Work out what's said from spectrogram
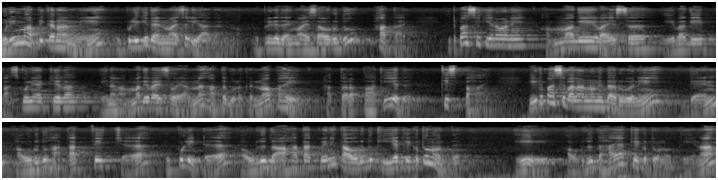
මුලින්ම අපි කරන්නේ උපුලිගේ දැන් වයස ලියා ගන්නවා. උපුලිගේ දැන් වයස අවුරුදු 7යි. ඊට පස්සේ කියනවනේ අම්මගේ වයස ඒ වගේ 5 ගුණයක් කියලා. එහෙනම් අම්මගේ වයස හොයන්න 7 ගුණ කරනවා 5යි. 7 වරක් 5 කීයද? 35යි. ඊට පස්සේ බලන්න ඕනේ දරුවනේ දැන් අවුරුදු 7ක් වෙච්ච උපුලිට අවුරුදු 17ක් වෙන්නේ තව අවුරුදු කීයක් එකතු වුණොත්ද? ඒ අවුරුදු 10ක් එකතු වුණොත් එහෙනම්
